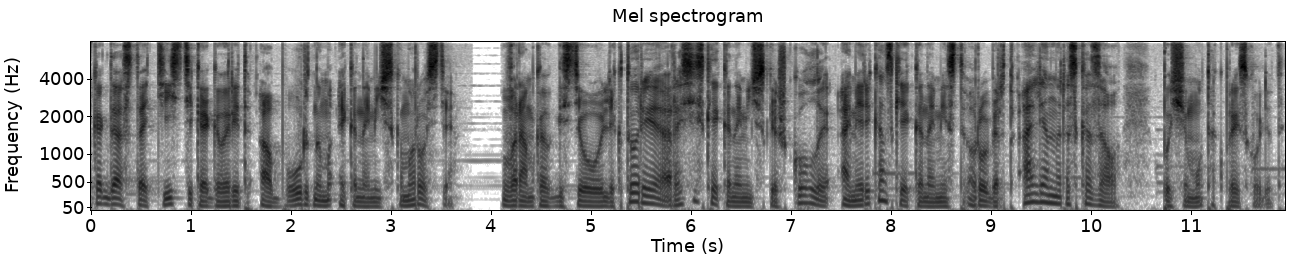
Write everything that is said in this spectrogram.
когда статистика говорит о бурном экономическом росте. В рамках гостевого лектория Российской экономической школы американский экономист Роберт Аллен рассказал, Почему так происходит?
